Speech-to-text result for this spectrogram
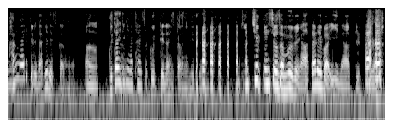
考えてるだけですからね。あの、具体的な対策打ってないですからね、別に。緊急検証ザムービーが当たればいいなって言ってるだけ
